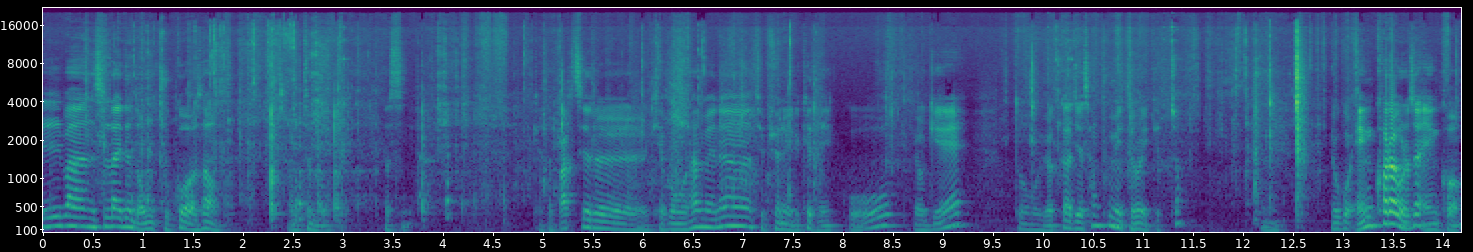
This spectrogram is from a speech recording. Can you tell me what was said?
일반 슬라이드는 너무 두꺼워서 아무튼 뭐 그렇습니다. 그래서 박스를 개봉을 하면은 뒤편에 이렇게 돼 있고 여기에 또뭐몇 가지의 상품이 들어 있겠죠? 음. 요거 앵커라고 그러죠? 앵커.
